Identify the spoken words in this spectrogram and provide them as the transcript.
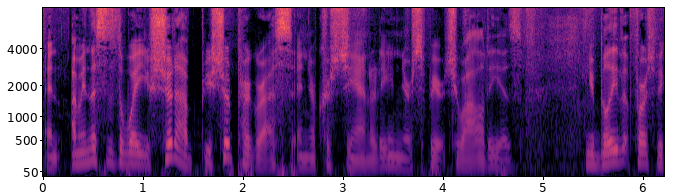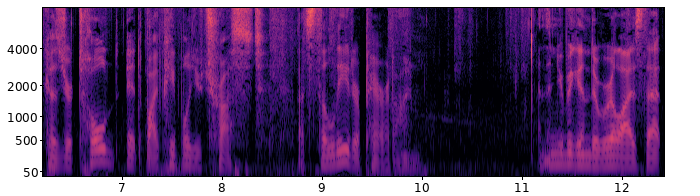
and I mean this is the way you should have you should progress in your Christianity and your spirituality is you believe it first because you're told it by people you trust. That's the leader paradigm. And then you begin to realize that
